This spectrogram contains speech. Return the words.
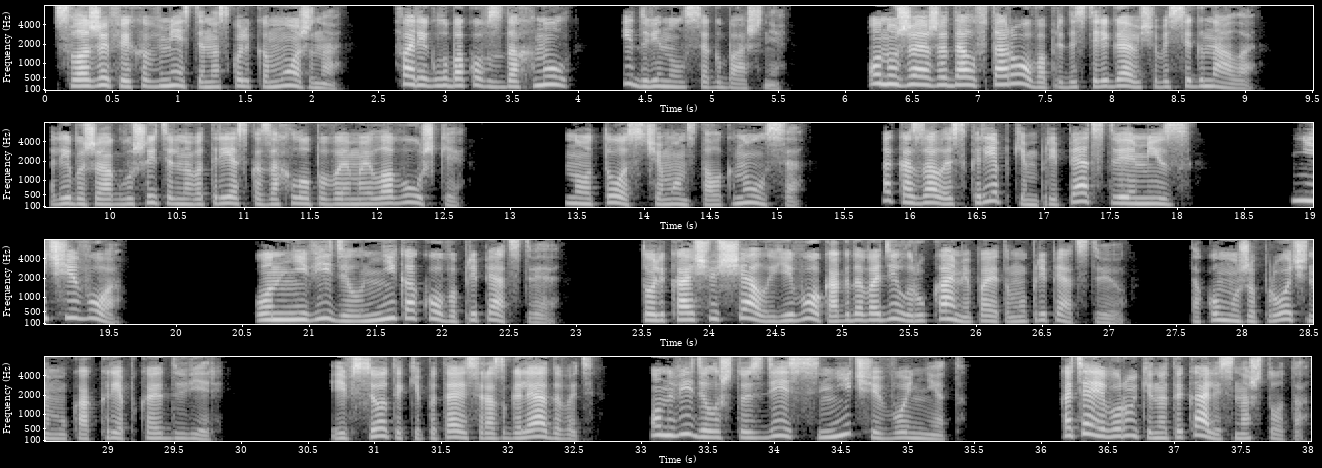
Сложив их вместе насколько можно, Фари глубоко вздохнул и двинулся к башне. Он уже ожидал второго предостерегающего сигнала, либо же оглушительного треска захлопываемой ловушки, но то, с чем он столкнулся, оказалось крепким препятствием из... Ничего. Он не видел никакого препятствия, только ощущал его, когда водил руками по этому препятствию, такому же прочному, как крепкая дверь. И все-таки, пытаясь разглядывать, он видел, что здесь ничего нет, хотя его руки натыкались на что-то.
